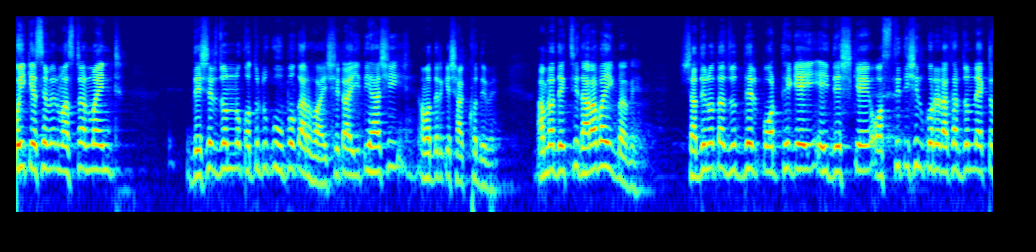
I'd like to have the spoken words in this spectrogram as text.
ওই কেসেমের মাস্টার মাইন্ড দেশের জন্য কতটুকু উপকার হয়, সেটা ইতিহাসই আমাদেরকে সাক্ষ্য দেবে। আমরা দেখছি ধারাবাহিকভাবে, স্বাধীনতা যুদ্ধের পর থেকেই এই দেশকে অস্থিতিশীল করে রাখার জন্য একটা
